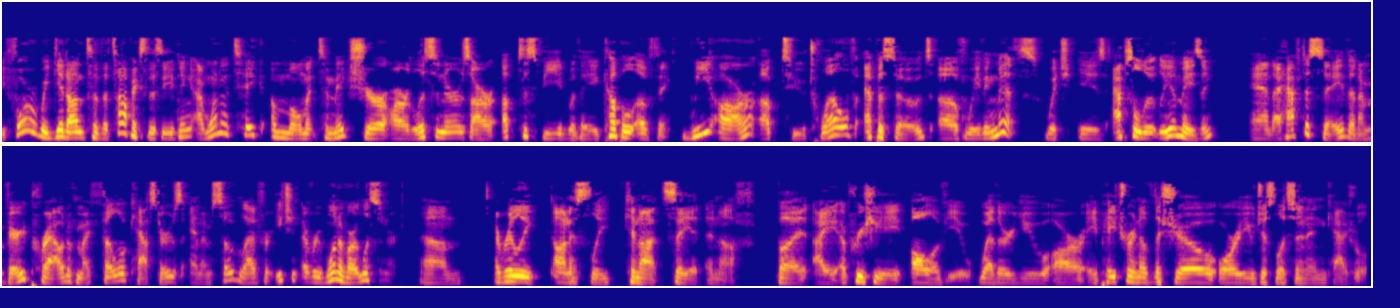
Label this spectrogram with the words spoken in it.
before we get on to the topics this evening, I want to take a moment to make sure our listeners are up to speed with a couple of things. We are up to 12 episodes of Weaving Myths, which is absolutely amazing. And I have to say that I'm very proud of my fellow casters and I'm so glad for each and every one of our listeners. Um, I really honestly cannot say it enough but I appreciate all of you, whether you are a patron of the show or you just listen in casual.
